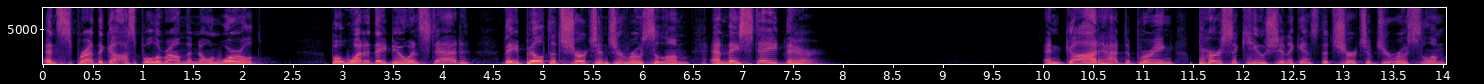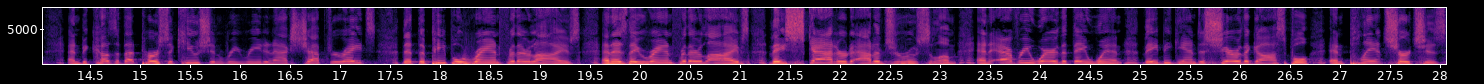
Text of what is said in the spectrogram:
and spread the gospel around the known world. But what did they do instead? They built a church in Jerusalem and they stayed there. And God had to bring persecution against the church of Jerusalem. And because of that persecution, we read in Acts chapter 8 that the people ran for their lives. And as they ran for their lives, they scattered out of Jerusalem. And everywhere that they went, they began to share the gospel and plant churches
